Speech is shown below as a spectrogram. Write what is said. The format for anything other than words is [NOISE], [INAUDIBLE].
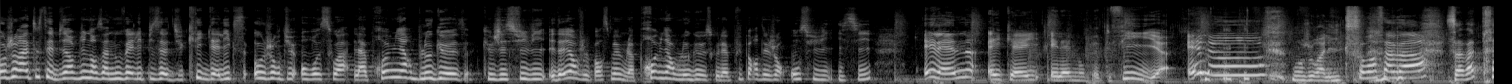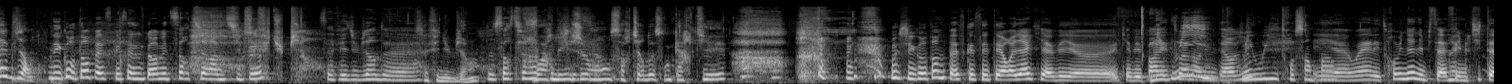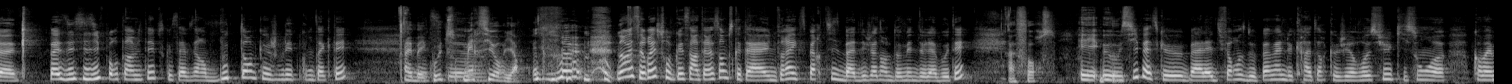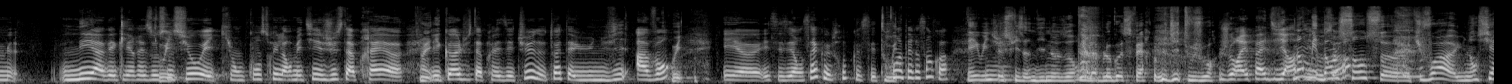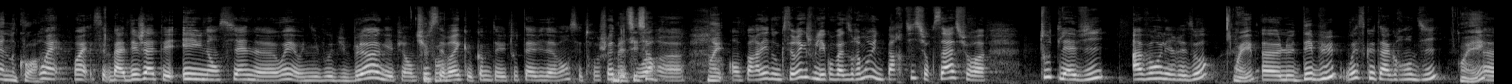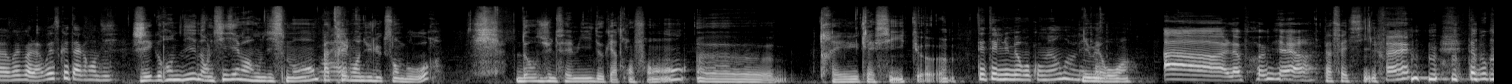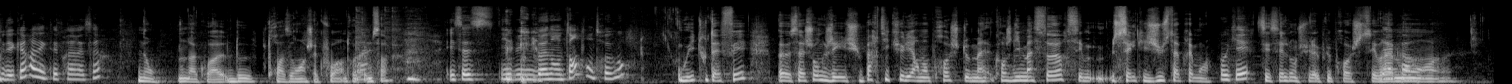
Bonjour à tous et bienvenue dans un nouvel épisode du Clic d'Alix. Aujourd'hui, on reçoit la première blogueuse que j'ai suivie, et d'ailleurs, je pense même la première blogueuse que la plupart des gens ont suivie ici, Hélène, aka Hélène, mon pote de fille. Hello [LAUGHS] Bonjour Alix. Comment ça va [LAUGHS] Ça va très bien. On est content parce que ça nous permet de sortir un petit peu. Ça fait du bien. Ça fait du bien de. Ça fait du bien. De sortir Voir un peu des gens, sortir de son quartier. [LAUGHS] Moi, je suis contente parce que c'était Auria qui avait, euh, qui avait parlé Mais de toi oui, dans l'interview. Mais oui, trop sympa. Et euh, ouais, elle est trop mignonne. Et puis ça a fait une petite euh, passe décisive pour t'inviter parce que ça faisait un bout de temps que je voulais te contacter. Eh ben écoute, que- merci Auria. [LAUGHS] Non, mais c'est vrai, je trouve que c'est intéressant parce que tu as une vraie expertise bah, déjà dans le domaine de la beauté. À force. Et eux aussi, parce que bah, à la différence de pas mal de créateurs que j'ai reçus qui sont euh, quand même nés avec les réseaux Oui. sociaux et qui ont construit leur métier juste après euh, Oui. l'école, juste après les études, toi, tu as eu une vie avant. Oui. Et, euh, et c'est en ça que je trouve que c'est trop intéressant. quoi. Et oui, je suis un dinosaure de la blogosphère, comme je dis toujours. J'aurais pas dit un Non, mais dans le sens, euh, tu vois, une ancienne, quoi. Ouais, ouais. Bah, déjà, tu es et une ancienne ouais, au niveau du blog. Et puis en plus, c'est vrai que comme tu as eu toute ta vie d'avant, c'est trop chouette Bah, de pouvoir en parler. Donc c'est vrai que je voulais qu'on fasse vraiment une partie sur ça, sur toute la vie avant les réseaux. Euh, le début, où est-ce que tu as grandi ouais. Euh, ouais, voilà, où est-ce que tu as grandi J'ai grandi dans le 6e arrondissement, pas Ouais. très loin du Luxembourg, dans une famille de quatre enfants, euh, très classique, euh, T'étais le numéro combien dans les numéro un. Ah, la première Pas facile. Ouais. [LAUGHS] T'as beaucoup d'écart avec tes frères et sœurs? Non, on a quoi, deux, trois ans à chaque fois, un truc Ouais. comme ça. Et il y avait une bonne entente entre vous? Oui, tout à fait. Euh, sachant que je suis particulièrement proche de ma. Quand je dis ma sœur, c'est celle qui est juste après moi. Ok. C'est celle dont je suis la plus proche. C'est vraiment. euh,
